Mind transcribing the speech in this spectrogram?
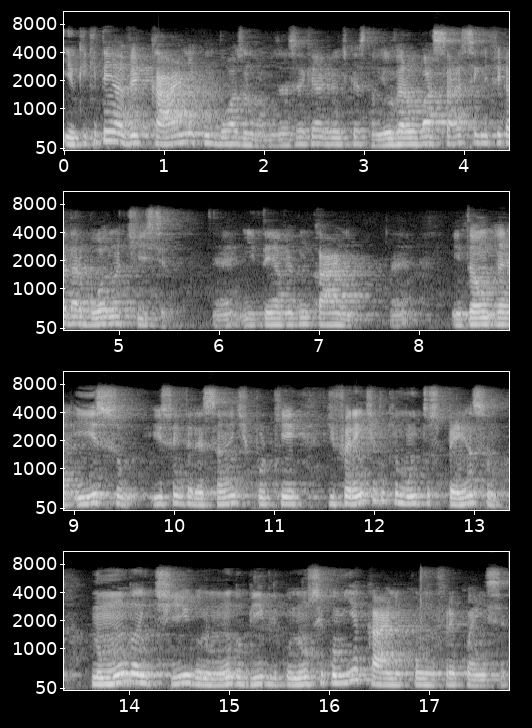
e o que, que, tem a ver carne com boas novas? Essa é, a grande questão. E o verbo bassar significa dar boa notícia, né? E tem a ver com carne, né? Então, é, isso, isso é interessante porque, diferente do que muitos pensam, no mundo antigo, no mundo bíblico, não se comia carne com frequência.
